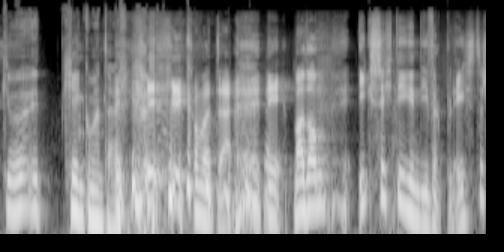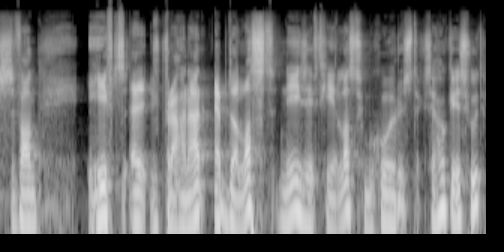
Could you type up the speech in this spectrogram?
Geen commentaar. Geen commentaar. Nee, maar dan, ik zeg tegen die verpleegsters van, heeft, eh, ik vraag aan haar, heb je last? Nee, ze heeft geen last, je moet gewoon rustig. Ik zeg, oké, is goed.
